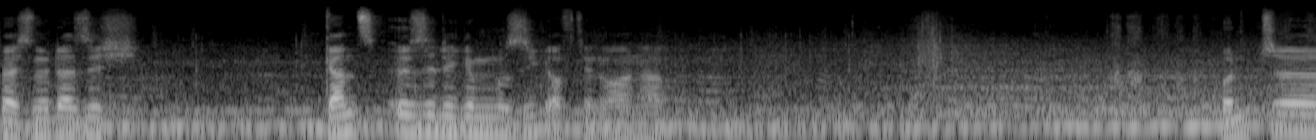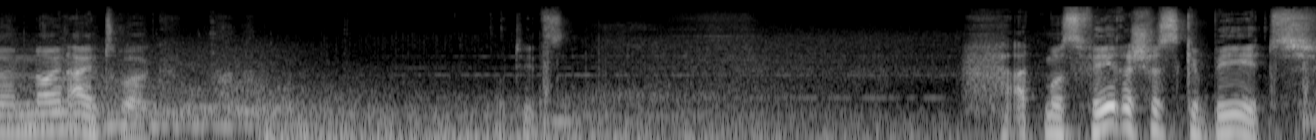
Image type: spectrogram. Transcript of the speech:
Ich weiß nur, dass ich ganz öselige Musik auf den Ohren habe. Und äh, neuen Eintrag. Notizen. Atmosphärisches Gebet.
